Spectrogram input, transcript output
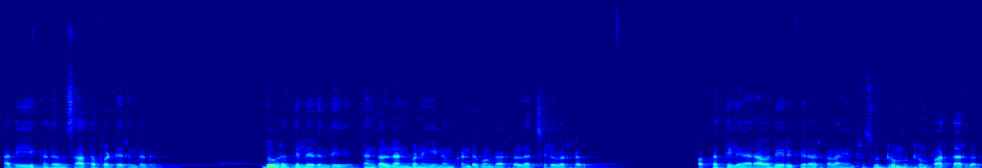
அதே கதவு சாத்தப்பட்டிருந்தது. தூரத்திலிருந்தே தங்கள் நண்பனை இனம் கண்டு கொண்டார்கள் அச்சிறுவர்கள். பக்கத்தில் யாராவது இருக்கிறார்களா என்று சுற்றுமுற்றும் பார்த்தார்கள்.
